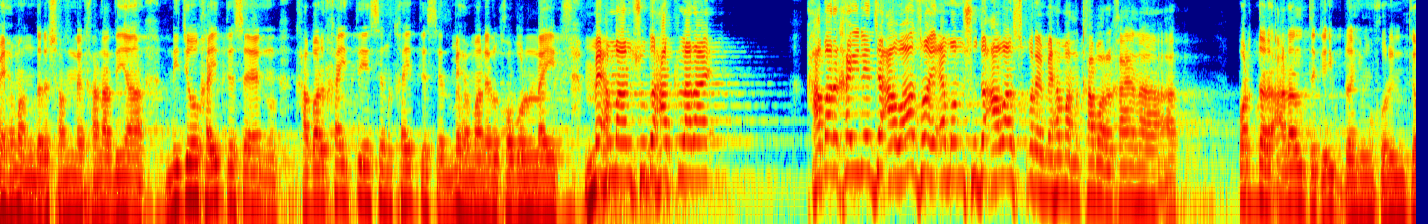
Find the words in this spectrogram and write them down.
মেহমানদের সামনে খানা দিয়া নিজেও খাইতেছেন, খাবার খাইতেছেন খাইতেছেন, মেহমানের খবর নাই। মেহমান শুধু হাত লড়ায় খাবার খাইলে যে আওয়াজ হয়, এমন শুধু আওয়াজ করে, মেহমান খাবার খায় না। পর্দার আড়াল থেকে ইব্রাহিম খলিলকে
